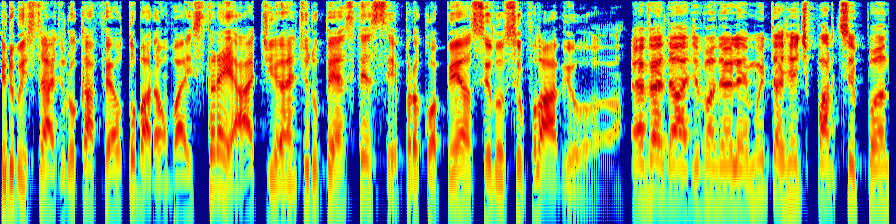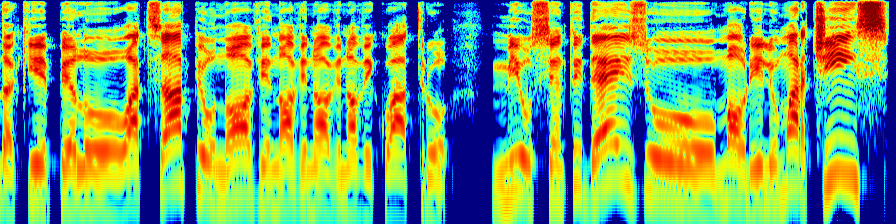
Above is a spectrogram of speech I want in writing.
e no estádio do Café o Tubarão vai estrear diante do PSTC. Procopense, Lúcio Flávio. É verdade, Vanderlei, muita gente participando aqui pelo WhatsApp, o 99994 1110, o Maurílio Martins,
